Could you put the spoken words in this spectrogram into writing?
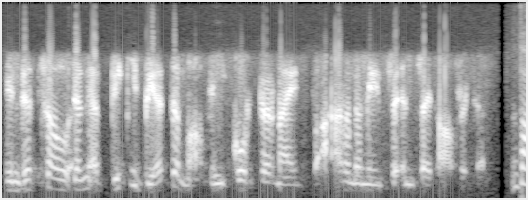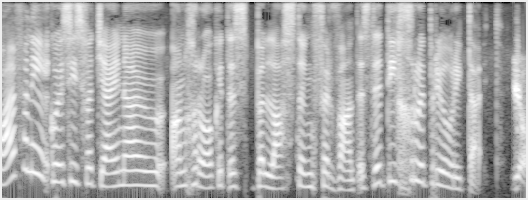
En dit sal dinge 'n bietjie beter maak in die kort termyn vir arme mense in Suid-Afrika. Baie van die kwessies wat jy nou aangeraak het is belasting verwant. Is dit die groot prioriteit? Ja,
